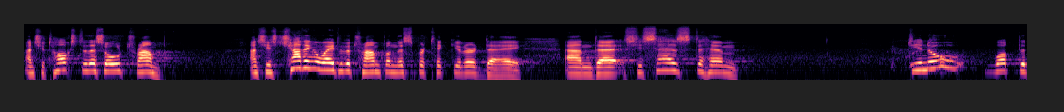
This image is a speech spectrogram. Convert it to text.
and she talks to this old tramp. And she's chatting away to the tramp on this particular day. And uh, she says to him, Do you know what the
